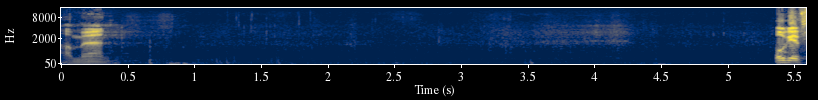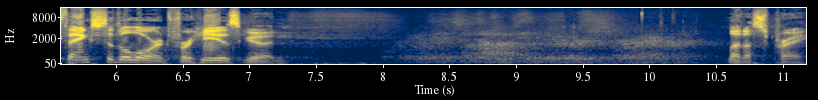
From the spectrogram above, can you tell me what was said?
Amen. We'll give thanks to the Lord, for he is good. Let us pray.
